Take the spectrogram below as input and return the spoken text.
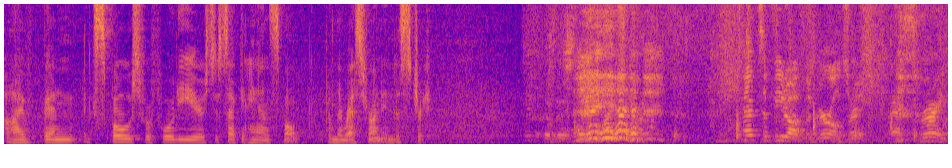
I've been exposed for 40 years to secondhand smoke from the restaurant industry. That's a beat off the girls, right? That's right.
